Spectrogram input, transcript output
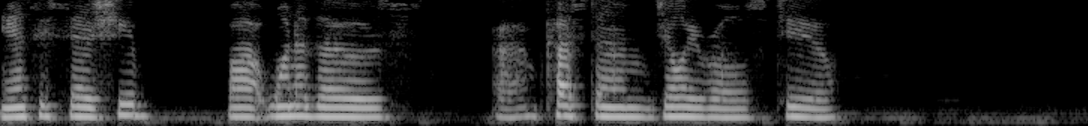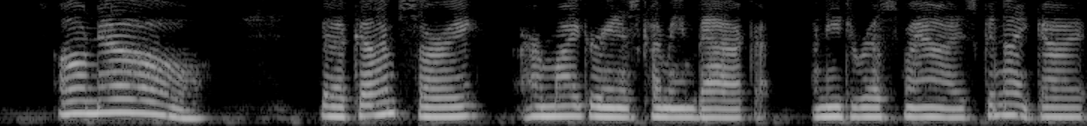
Nancy says she bought one of those um, custom jelly rolls too. Oh no, Becca, I'm sorry. Her migraine is coming back. I need to rest my eyes. Good night, guy.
